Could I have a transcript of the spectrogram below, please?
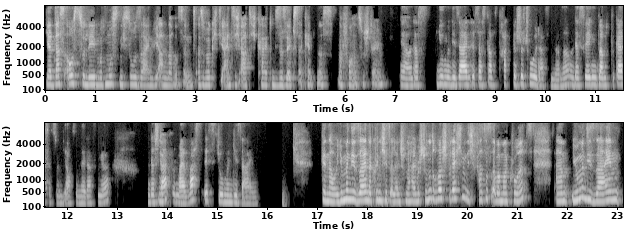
ja das auszuleben und muss nicht so sein, wie andere sind. Also wirklich die Einzigartigkeit und diese Selbsterkenntnis nach vorne zu stellen. Ja, und das Human Design ist das ganz praktische Tool dafür. Ne? Und deswegen, glaube ich, begeisterst du dich auch so sehr dafür. Und das starten ja. mal. Was ist Human Design? Genau, Human Design, da könnte ich jetzt allein schon eine halbe Stunde drüber sprechen. Ich fasse es aber mal kurz. Ähm, Human Design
